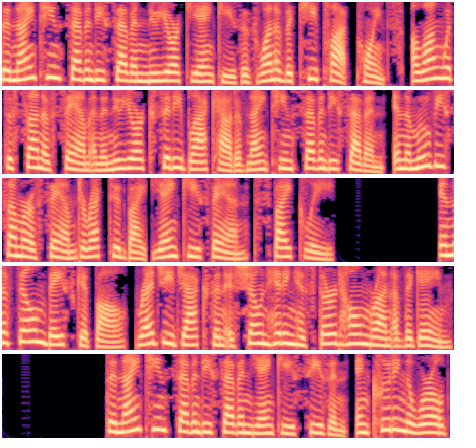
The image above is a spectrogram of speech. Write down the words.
The 1977 New York Yankees is one of the key plot points, along with The Son of Sam and the New York City Blackout of 1977, in the movie Summer of Sam directed by Yankees fan Spike Lee. In the film BASEketball, Reggie Jackson is shown hitting his third home run of the game. The 1977 Yankees season, including the World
